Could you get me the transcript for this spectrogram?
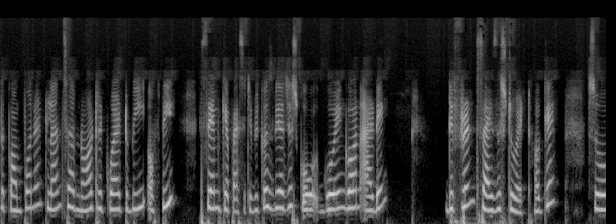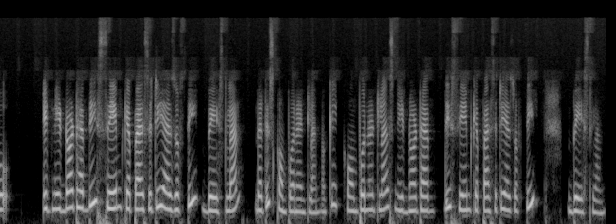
the component LUNs are not required to be of the same capacity because we are just go going on adding different sizes to it. Okay. So it need not have the same capacity as of the base LUN that is component LUN. Okay. Component LUNs need not have the same capacity as of the base LUN.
